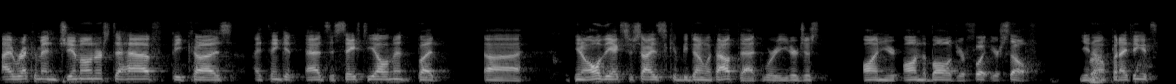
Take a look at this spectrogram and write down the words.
I recommend gym owners to have because I think it adds a safety element. But uh, you know all the exercises can be done without that where you're just on your on the ball of your foot yourself you know right. but i think it's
